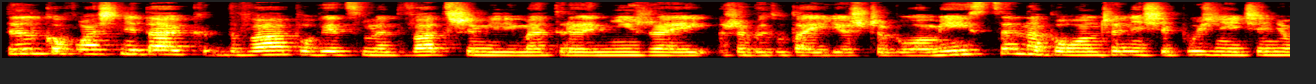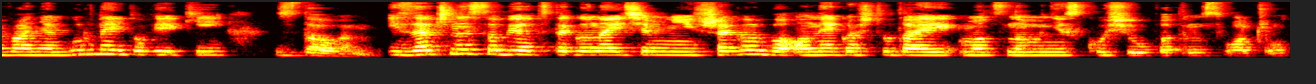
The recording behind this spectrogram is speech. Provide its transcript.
tylko właśnie tak dwa, powiedzmy 2-3 mm niżej, żeby tutaj jeszcze było miejsce na połączenie się później cieniowania górnej powieki z dołem. I zacznę sobie od tego najciemniejszego, bo on jakoś tutaj mocno mnie skusił po tym słoczu.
